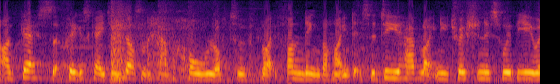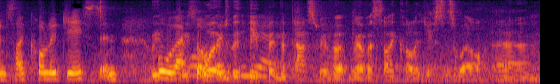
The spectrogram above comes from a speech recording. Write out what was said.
I guess that figure skating doesn't have a whole lot of like funding behind it. So do you have like nutritionists with you and psychologists and We've, all that sort of thing? we've worked with people Yeah. in the past. We have a, we have a psychologist as well, um,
